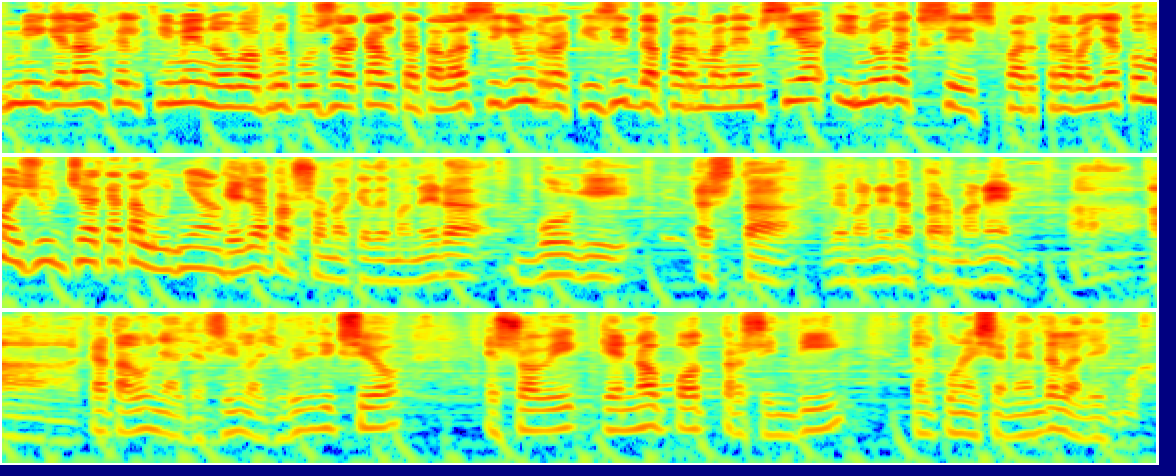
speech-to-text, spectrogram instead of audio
Miguel Ángel Jimeno va proposar que el català sigui un requisit de permanència i no d'accés per treballar com a jutge a Catalunya. Aquella persona que de manera vulgui estar de manera permanent a, a Catalunya exercint la jurisdicció, és obvi que no pot prescindir del coneixement de la llengua.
